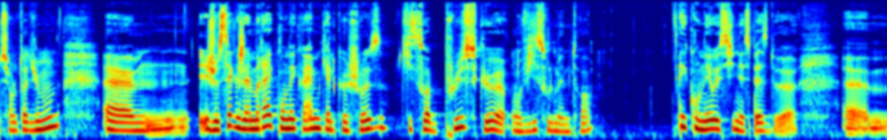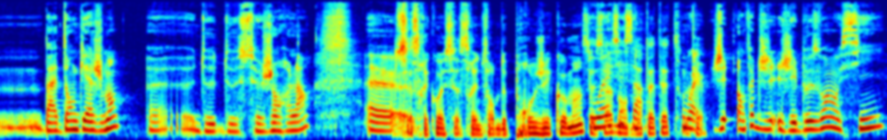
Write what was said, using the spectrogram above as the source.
sur le toit du monde. et je sais que j'aimerais qu'on ait quand même quelque chose qui soit plus que on vit sous le même toit et qu'on ait aussi une espèce de bah, d'engagement euh, de, de, ce genre-là. Euh, ça serait quoi? Ça serait une forme de projet commun, c'est ça, dans, dans, ta tête? Ouais. En fait, j'ai besoin aussi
